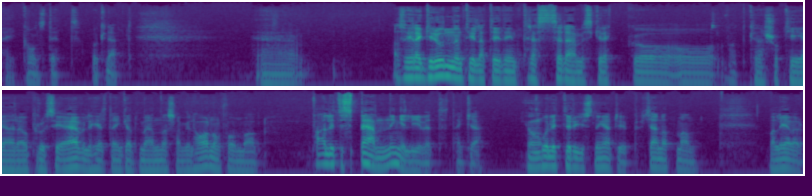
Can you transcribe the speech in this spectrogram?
är konstigt och knäppt. Eh, Alltså hela grunden till att det är ett intresse där med skräck och, och att kunna chockera och provocera är väl helt enkelt att människan vill ha någon form av Fan lite spänning i livet tänker jag. Få Jo. lite rysningar typ, känna att man, man lever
